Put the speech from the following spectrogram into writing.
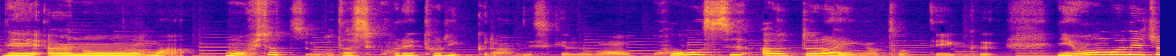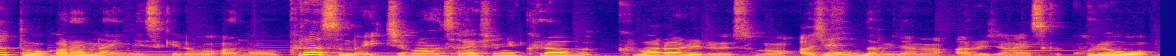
で、あのー、まあ、もう一つ、私これトリックなんですけども、コースアウトラインを取っていく。日本語でちょっとわからないんですけど、あの、クラスの一番最初にクラブ配られる、そのアジェンダみたいなのあるじゃないですか。これを、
